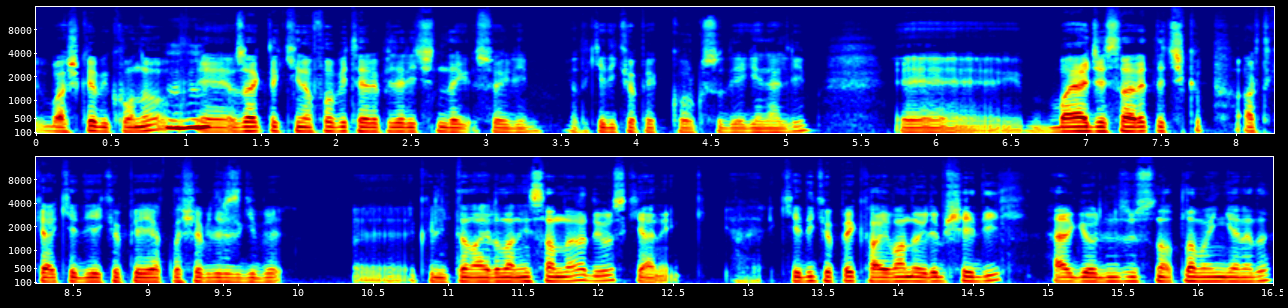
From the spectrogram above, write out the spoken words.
başka bir konu. Ee, özellikle kinofobi terapileri için de söyleyeyim. Ya da kedi köpek korkusu diye genelleyeyim. Ee, bayağı cesaretle çıkıp artık her kediye köpeğe yaklaşabiliriz gibi e, klinikten ayrılan insanlara diyoruz ki yani kedi köpek hayvan öyle bir şey değil. Her gördüğünüzün üstüne atlamayın gene de.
